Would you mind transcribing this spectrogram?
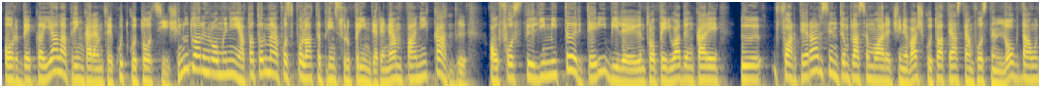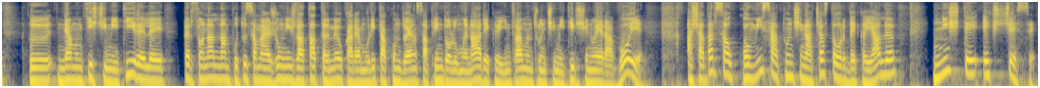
orbecăiala prin care am trecut cu toții, și nu doar în România, toată lumea a fost polată prin surprindere, ne-am panicat, mm. au fost limitări teribile într-o perioadă în care uh, foarte rar se întâmpla să moară cineva și cu toate astea am fost în lockdown, uh, ne-am închis cimitirele, personal n-am putut să mai ajung nici la tatăl meu care a murit acum 2 ani să aprind o lumânare că intram într-un cimitir și nu era voie. Așadar s-au comis atunci în această orbecăială niște excese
